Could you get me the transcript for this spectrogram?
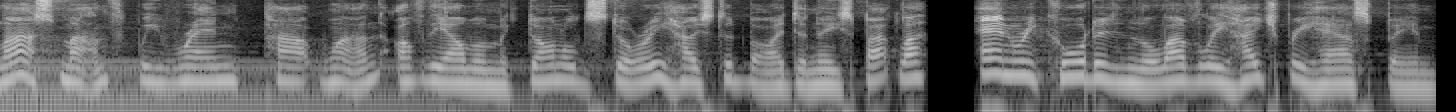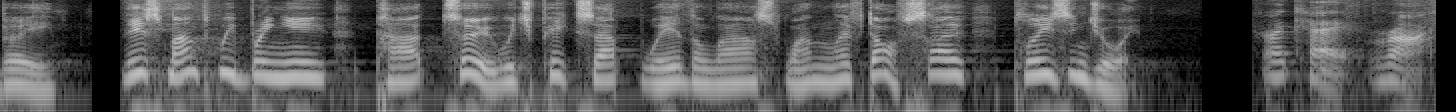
Last month, we ran part one of the Alma McDonald story hosted by Denise Butler and recorded in the lovely Heytesbury House B&B. This month, we bring you part two, which picks up where the last one left off. So please enjoy. Okay, right.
